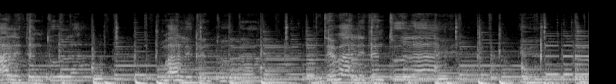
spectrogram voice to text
Mbali ten tou la Mbali ten tou la Te mbali ten tou la eh.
